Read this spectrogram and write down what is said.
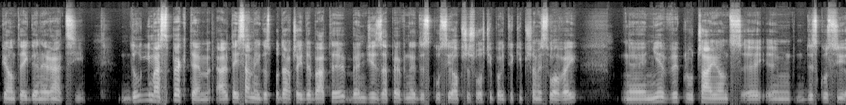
piątej generacji. Drugim aspektem, ale tej samej gospodarczej debaty, będzie zapewne dyskusja o przyszłości polityki przemysłowej, e, nie wykluczając e, dyskusji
